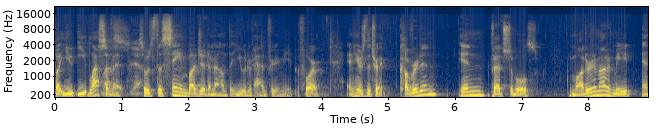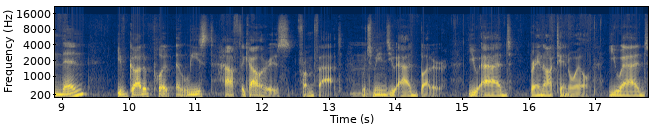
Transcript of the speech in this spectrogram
but you eat less, of it. yeah. So it's the same budget amount that you would have had for your meat before. And here's the trick: covered in in vegetables, moderate amount of meat, and then you've got to put at least half the calories from fat, which means you add butter, you add brain octane oil, you add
